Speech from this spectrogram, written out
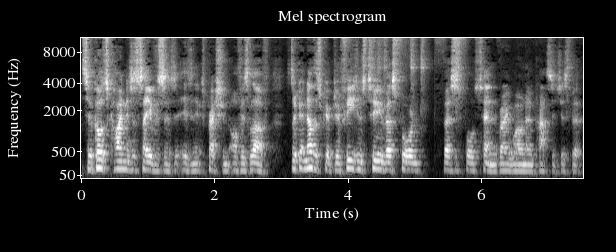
So God's kindness to save us is, is an expression of His love. Let's look at another scripture, Ephesians two, verse four, verses four to ten. Very well known passages, but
